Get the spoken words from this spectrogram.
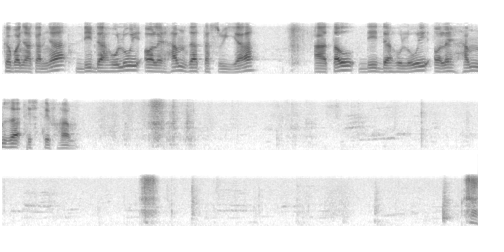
Kebanyakannya didahului oleh hamzah taswiyah atau didahului oleh hamzah istifham. Huh.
